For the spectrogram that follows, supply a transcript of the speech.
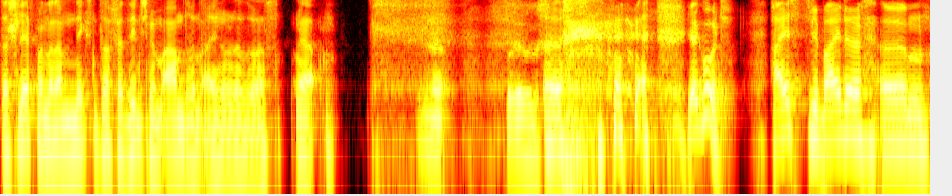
Da schläft man dann am nächsten Tag versehentlich mit dem Arm drin ein oder sowas. Ja. Ja, so ist es. Äh, ja, gut. Heißt, wir beide ähm,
